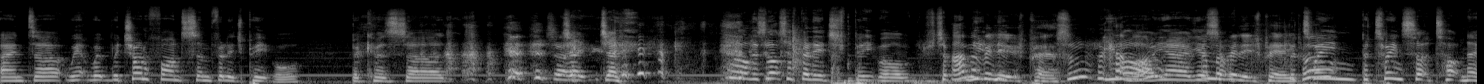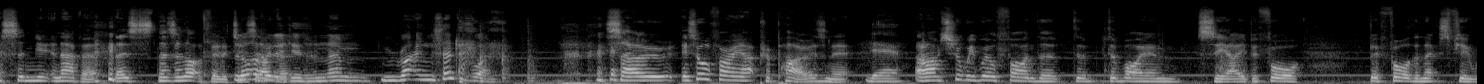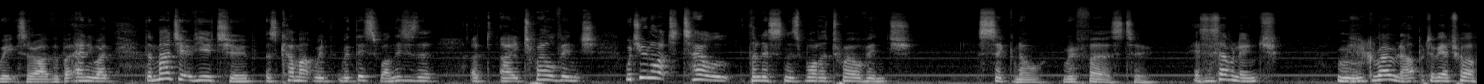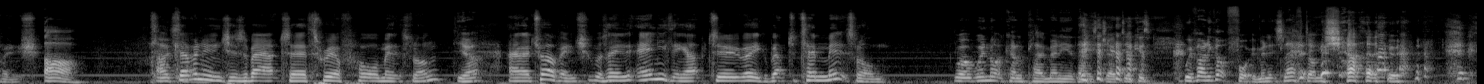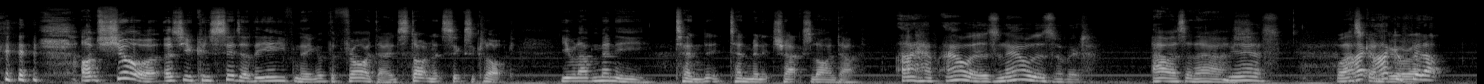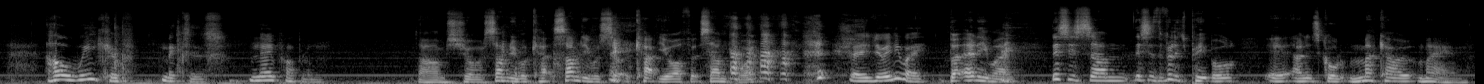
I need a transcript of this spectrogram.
and uh, we, we're, we're trying to find some village people because uh, Sorry. Jay, Jay, well, there's lots of village people. I'm a You- village person. You Come are, on. yeah. You're I'm a village people. between between sort of Totnes and Newton Abbot. There's there's a lot of villages. a lot of aren't there? villages, and I'm right in the centre of one. So it's all very apropos, isn't it? Yeah. And I'm sure we will find the, the, the YMCA before before the next few weeks are over. But anyway, the magic of YouTube has come up with, with this one. This is a, a, a 12 inch. Would you like to tell the listeners what a 12 inch signal refers to? It's a seven inch, which Mm. is grown up to be a 12 inch. Ah, okay. Seven inch is about uh, three or four minutes long, Yeah. and a 12 inch was anything up to well, you could be up to 10 minutes long. Well, we're not going to play many of those, JD, because we've only got 40 minutes left on the show. I'm sure as you consider the evening of the Friday and starting at six o'clock, you will have many 10, 10 minute tracks lined up. I have hours and hours of it. Hours and hours. Yes. Well, that's I, going I to be could all fill up a whole week of mixes, no problem. Oh, I'm sure somebody will cut. Somebody will sort of cut you off at some point. They do anyway. But anyway, this is um, this is the Village People, uh, and it's called Macho Man.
